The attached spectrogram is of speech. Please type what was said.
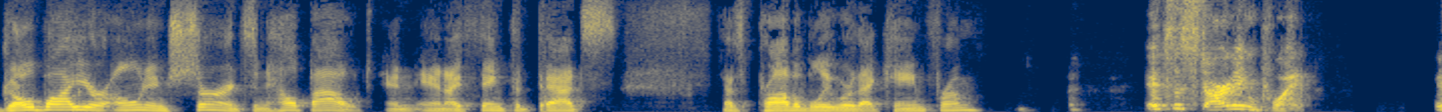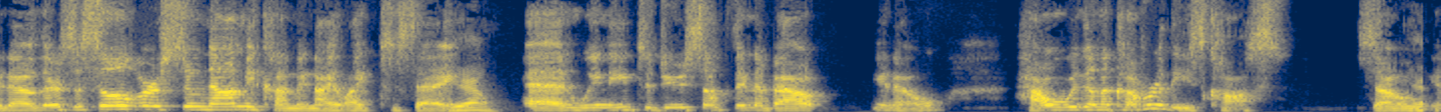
go buy your own insurance and help out. And and i think that that's that's probably where that came from. It's a starting point. You know there's a silver tsunami coming i like to say. Yeah. And we need to do something about you know how are we going to cover these costs so Yeah. you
